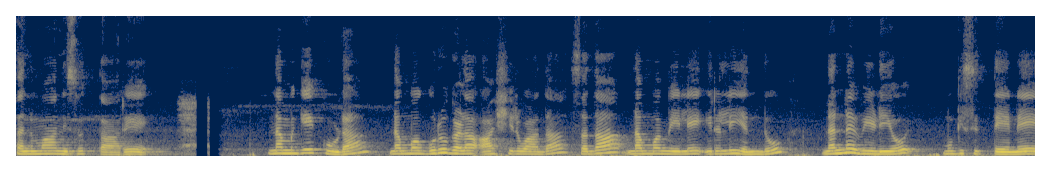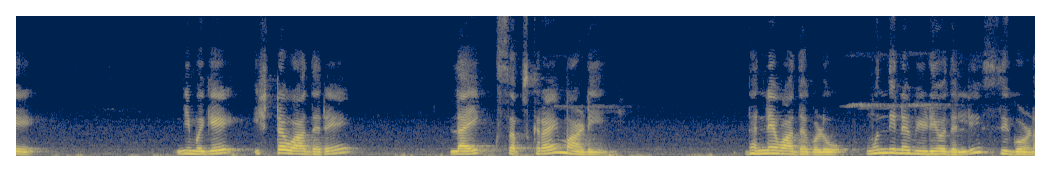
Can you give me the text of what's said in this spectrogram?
ಸನ್ಮಾನಿಸುತ್ತಾರೆ. ನಮಗೆ ಕೂಡ ನಮ್ಮ ಗುರುಗಳ ಆಶೀರ್ವಾದ ಸದಾ ನಮ್ಮ ಮೇಲೆ ಇರಲಿ ಎಂದು ನನ್ನ ವಿಡಿಯೋ ಮುಗಿಸುತ್ತೇನೆ. ನಿಮಗೆ ಇಷ್ಟವಾದರೆ ಲೈಕ್, ಸಬ್ಸ್ಕ್ರೈಬ್ ಮಾಡಿ. ಧನ್ಯವಾದಗಳು. ಮುಂದಿನ ವಿಡಿಯೋದಲ್ಲಿ ಸಿಗೋಣ.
